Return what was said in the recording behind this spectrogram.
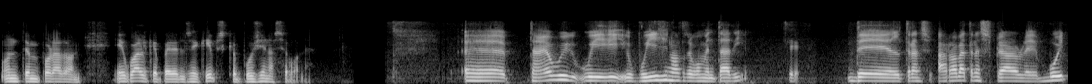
un temporadón, igual que per als equips que pugen a segona. Eh, també vull, vull, vull llegir un altre comentari Sí. del trans, arroba transpirable 8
